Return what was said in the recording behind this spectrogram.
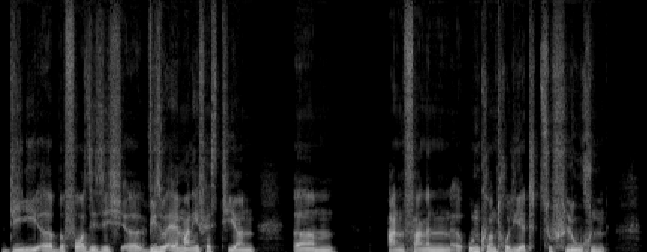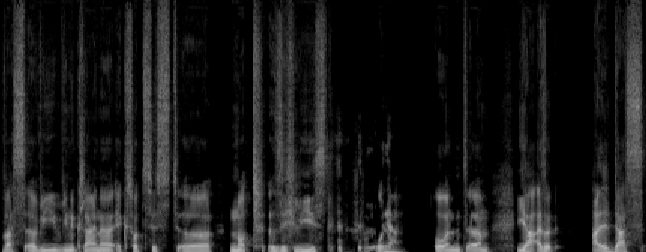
die, äh, bevor sie sich äh, visuell manifestieren, ähm, anfangen, äh, unkontrolliert zu fluchen was äh, wie, wie eine kleine Exorzist-Not äh, sich liest. Und, ja. Und ähm, ja, also all das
